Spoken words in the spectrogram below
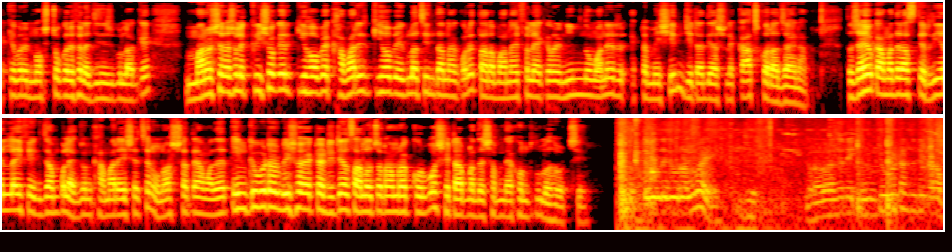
একেবারে নষ্ট করে ফেলে জিনিসগুলোকে। মানুষের আসলে কৃষকের কি হবে, খামারের কি হবে এগুলো চিন্তা না করে তারা বানায় ফেলে একেবারে নিম্নমানের একটা মেশিন যেটা দিয়ে আসলে কাজ করা যায় না। তো যাই হোক, আমাদের আজকে রিয়েল লাইফ এক্সাম্পল একজন খামারে এসেছেন ওনার সাথে আমাদের ইনকিউবেটর বিষয়ে একটা ডিটেলস আলোচনা আমরা করব, সেটা আপনাদের সামনে এখন তুলে ধরছি। সত্যি বলতে কি ভাই মনে করেন যদি ইনকিউবেটর যদি কারও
